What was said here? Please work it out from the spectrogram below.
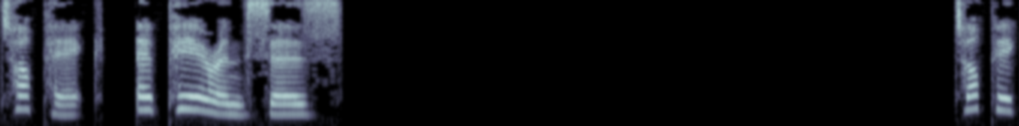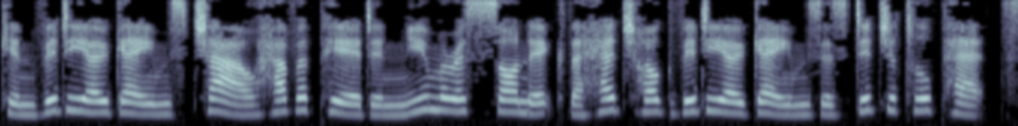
Topic Appearances Topic in video games Chao have appeared in numerous Sonic the Hedgehog video games as digital pets.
